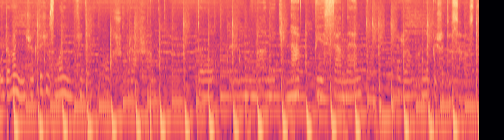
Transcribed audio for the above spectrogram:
Żeby udowodnić, że ktoś jest moim widzem, o przepraszam, to em, ma mieć napisane, że napiszę to samo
